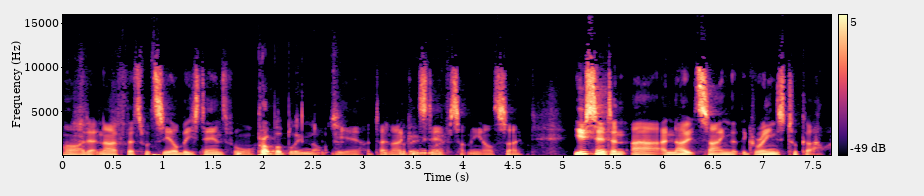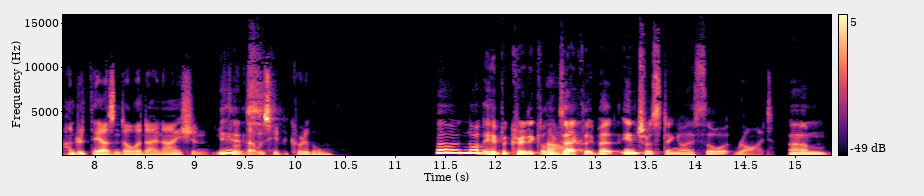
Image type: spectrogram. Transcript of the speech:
oh, I don't know if that's what CLB stands for. Probably not. Yeah, I don't know. It But could stand for something else. So, you sent an, uh, a note saying that the Greens took a hundred thousand dollar donation. You thought that was hypocritical, Uh, not hypocritical Oh. exactly, but interesting. I thought right? um,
